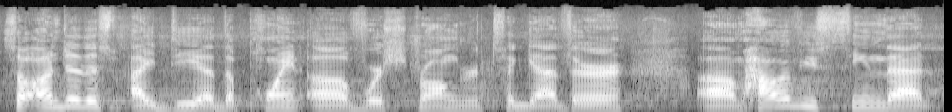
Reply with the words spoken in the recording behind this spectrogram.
so, under this idea, the point of we're stronger together, um, how have you seen that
